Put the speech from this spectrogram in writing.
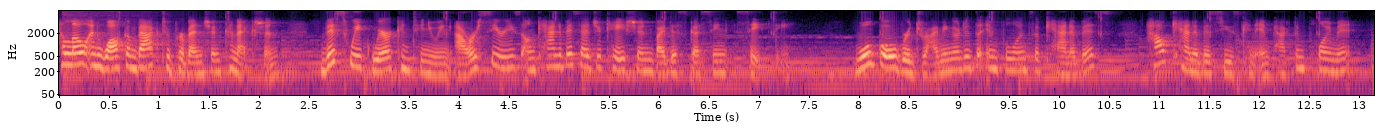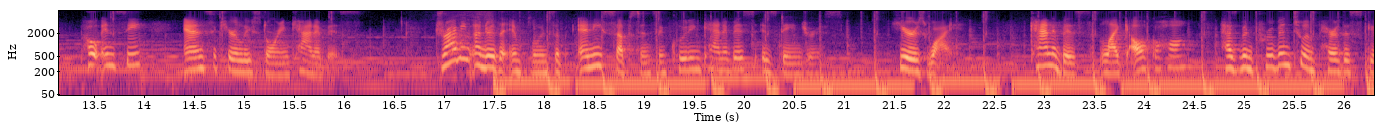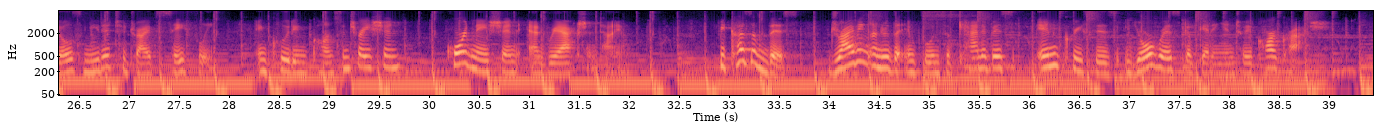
Hello and welcome back to Prevention Connection. This week we're continuing our series on cannabis education by discussing safety. We'll go over driving under the influence of cannabis, how cannabis use can impact employment, potency, and securely storing cannabis. Driving under the influence of any substance, including cannabis, is dangerous. Here's why. Cannabis, like alcohol, has been proven to impair the skills needed to drive safely, including concentration, coordination, and reaction time. Because of this, driving under the influence of cannabis increases your risk of getting into a car crash.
